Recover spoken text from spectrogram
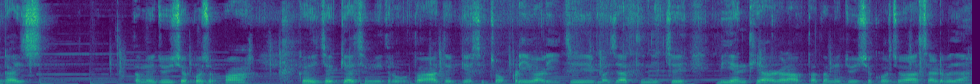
ગાઈસ તમે જોઈ શકો છો આ કઈ જગ્યા છે મિત્રો. તો આ જગ્યા છે ચોકડીવાળી, જે બજારથી નીચે બિયાનથી આગળ આવતા તમે જોઈ શકો છો આ સાઈડ બધા.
